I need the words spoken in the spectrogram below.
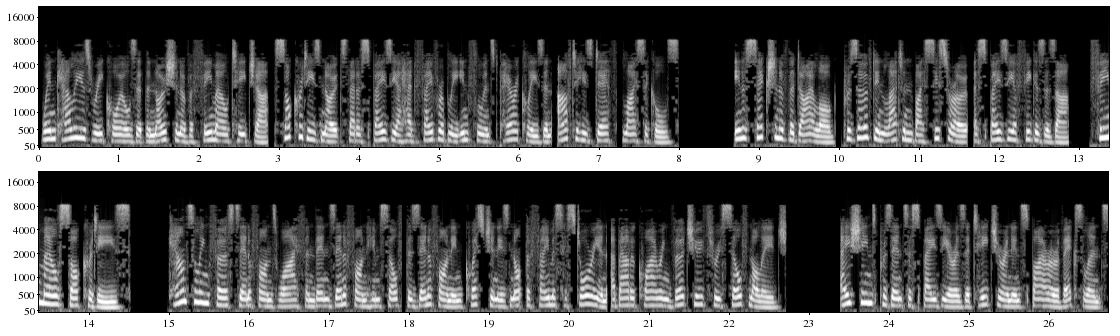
When Callias recoils at the notion of a female teacher, Socrates notes that Aspasia had favorably influenced Pericles and, after his death, Lysicles. In a section of the dialogue, preserved in Latin by Cicero, Aspasia figures as a female Socrates, Counseling first Xenophon's wife and then Xenophon himself the Xenophon in question is not the famous historian about acquiring virtue through self-knowledge. Aeschines presents Aspasia as a teacher and inspirer of excellence,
